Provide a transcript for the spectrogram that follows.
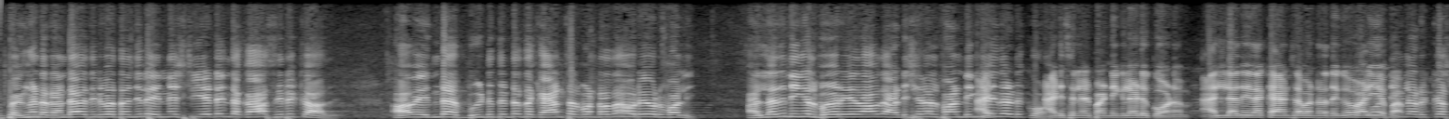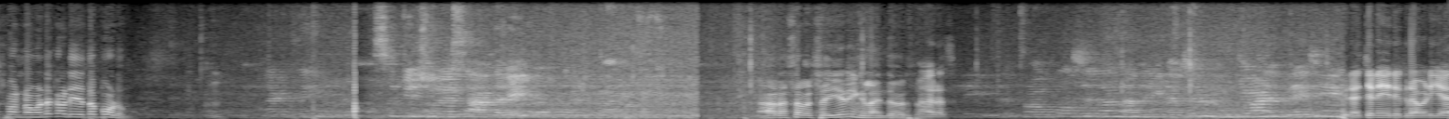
இப்போ எங்கிட்ட ரெண்டாயிரத்தி இருபத்தஞ்சில் என்எஸ்டிஏட்ட இந்த காசு இருக்காது. அவ இந்த வீட்டு திட்டத்தை கேன்சல் பண்றதா ஒரே ஒரு வழி. அல்லது நீங்கள் வேற ஏதாவது அடிஷனல் ஃபண்டிங் இதை எடுக்கும் அடிஷனல் பண்ணிகள் எடுக்கணும். அல்லது இதை கேன்சல் பண்றதுக்கு வழியை பா- நீங்கள ரிக்வெஸ்ட் பண்ற மட்டும் கடிதத்தை போடும். அரசவை செய்யறீங்களா இந்த வருஷம்? அரசு. ப்ரொபோசல் தான் தந்திரிக்கிறது ஒரு முக்கியமான பிரச்சனை பிரச்சனை இருக்கிறபடியா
